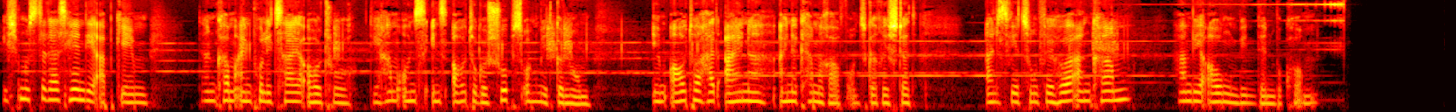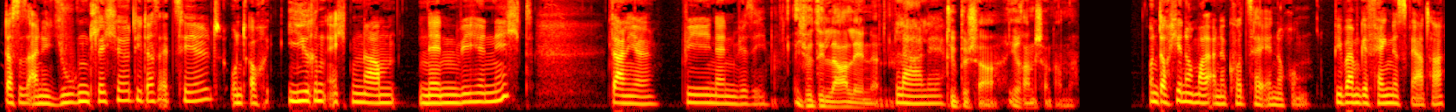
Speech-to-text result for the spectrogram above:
Ich musste das Handy abgeben. Dann kam ein Polizeiauto. Die haben uns ins Auto geschubst und mitgenommen. Im Auto hat einer eine Kamera auf uns gerichtet. Als wir zum Verhör ankamen, haben wir Augenbinden bekommen. Das ist eine Jugendliche, die das erzählt und auch ihren echten Namen nennen wir hier nicht. Daniel, wie nennen wir sie? Ich würde sie Lale nennen. Lale. Typischer iranischer Name. Und auch hier nochmal eine kurze Erinnerung. Wie beim Gefängniswärter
